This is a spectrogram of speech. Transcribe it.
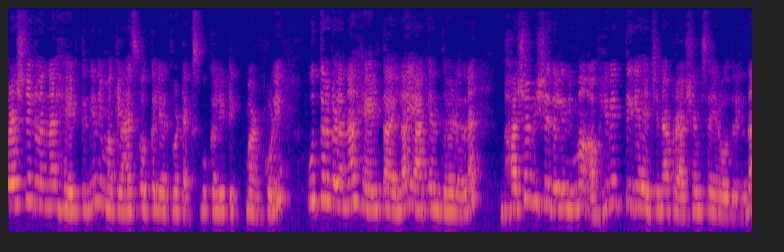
ಪ್ರಶ್ನೆಗಳನ್ನ ಹೇಳ್ತೀನಿ, ನಿಮ್ಮ ಕ್ಲಾಸ್ ವರ್ಕ್ ಅಲ್ಲಿ ಅಥವಾ ಟೆಕ್ಸ್ಟ್ ಬುಕ್ ಅಲ್ಲಿ ಟಿಕ್ ಮಾಡ್ಕೊಳ್ಳಿ. ಉತ್ತರಗಳನ್ನ ಹೇಳ್ತಾ ಇಲ್ಲ, ಯಾಕೆ ಅಂತ ಹೇಳಿದ್ರೆ, ಭಾಷಾ ವಿಷಯದಲ್ಲಿ ನಿಮ್ಮ ಅಭಿವ್ಯಕ್ತಿಗೆ ಹೆಚ್ಚಿನ ಪ್ರಾಶಂಸೆ ಇರೋದ್ರಿಂದ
